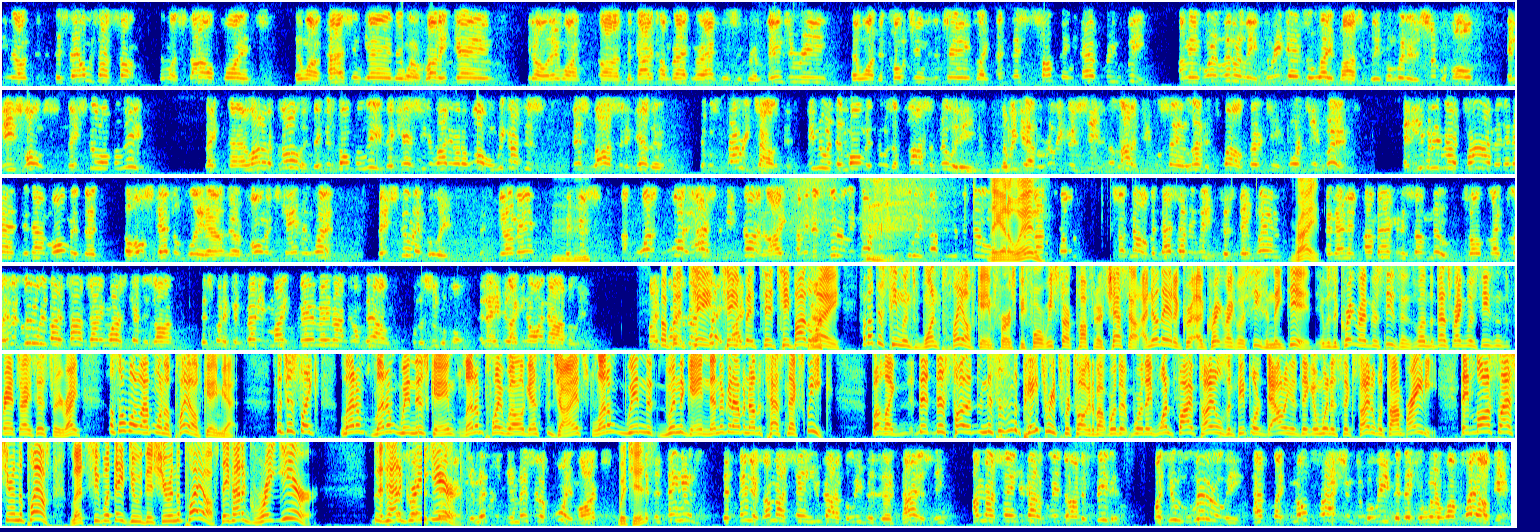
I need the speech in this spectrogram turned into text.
you know, they, they always have something. They want style points. They want a passing game. They want a running game. You know, they want uh, the guy to come back miraculously from injury. They want the coaching to change. Like uh, this is something every week. I mean, we're literally three games away, possibly, from winning the Super Bowl, and these hosts they still don't believe. Like uh, a lot of the callers, they just don't believe. They can't see the writing on the wall. When we got this this roster together, it was very talented. We knew at the moment there was a possibility that we could have a really good season. A lot of people saying 11, 12, 13, 14 wins. And even in that time and in that in that moment that the whole schedule played out and their opponents came and went, they still didn't believe. You know what I mean? It just uh, what what has to be done? Right? I mean, there's literally nothing. There's literally nothing you can do. They gotta win. So, no, but that's every week because they win Right. and then they come back and it's something new. So, like, literally by the time Johnny Marks catches on, it's when the confetti might may or may not come down from the Super Bowl, and then he'd be like, you know what, now I believe. Like, But, but T, gonna T, Mike? but T, T, by the Yeah. way, how about this team wins one playoff game first before we start puffing our chests out? I know they had a, gr- a great regular season. They did. It was a great regular season. It's one of the best regular seasons in franchise history, right? Also, won- haven't won a playoff game yet. So just like let them let them win this game, let them play well against the Giants, let them win the win the game. Then they're going to have another test next week. But like th- this, this isn't the Patriots we're talking about, where they, where they've won five titles and people are doubting that they can win a sixth title with Tom Brady. They lost last year in the playoffs. Let's see what they do this year in the playoffs. They've had a great year. They've had a great year, You're missing, you're missing a point, Mark. which is The thing is, the thing is, I'm not saying you got to believe it's a dynasty. I'm not saying you got to believe they're undefeated. But you literally have like no fraction to believe that they can win one playoff game.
